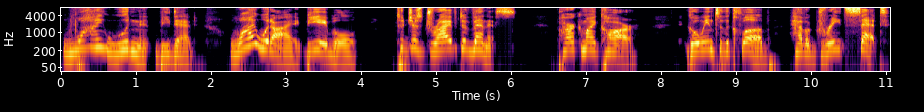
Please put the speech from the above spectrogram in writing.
Why wouldn't it be dead? Why would I be able to just drive to Venice, park my car, go into the club, have a great set,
